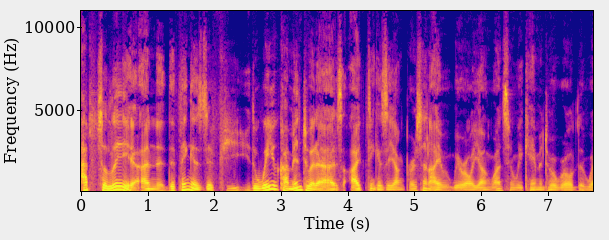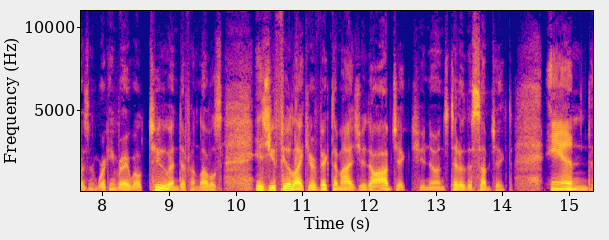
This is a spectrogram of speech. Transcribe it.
Absolutely, and the thing is, if you, the way you come into it, as I think, as a young person, I we were all young once, and we came into a world that wasn't working very well too, on different levels, is you feel like you're victimized, you're the object, you know, instead of the subject, and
